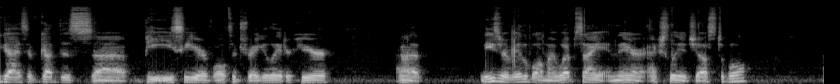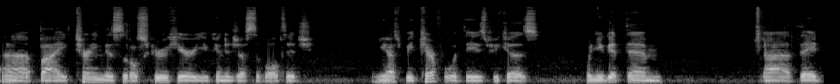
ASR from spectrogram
guys, I've got this uh, BEC or voltage regulator here. Uh, these are available on my website and they are actually adjustable. Uh, by turning this little screw here, you can adjust the voltage. You have to be careful with these because when you get them, uh, they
